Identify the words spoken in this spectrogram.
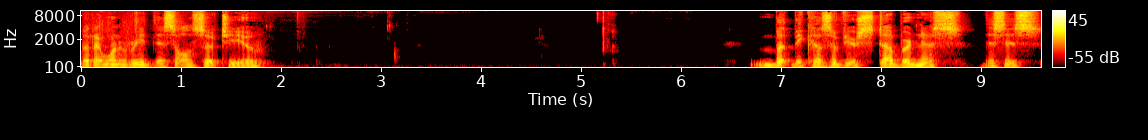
But I want to read this also to you. But because of your stubbornness, this is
